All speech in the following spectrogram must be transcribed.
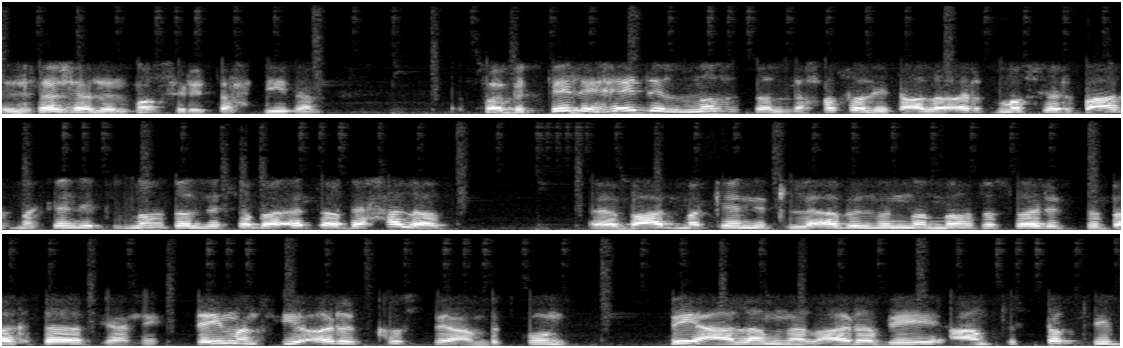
الرجل المصري تحديدا. فبالتالي هذه النهضة اللي حصلت على أرض مصر بعد ما كانت النهضة اللي سبقتها بحلب آه، بعد ما كانت اللي قبل منها النهضة صارت ببغداد. يعني دايما في أرض قصة عم بتكون بعالمنا العربي عم تستقطب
